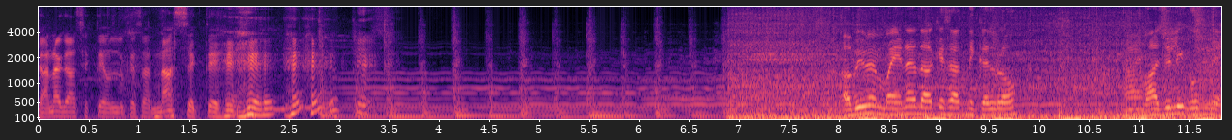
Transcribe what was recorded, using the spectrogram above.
गाना गा सकते हैं उन लोग के साथ नाच सकते हैं। अभी मैं मैना दा के साथ निकल रहा हूँ। माजुली घूमने।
